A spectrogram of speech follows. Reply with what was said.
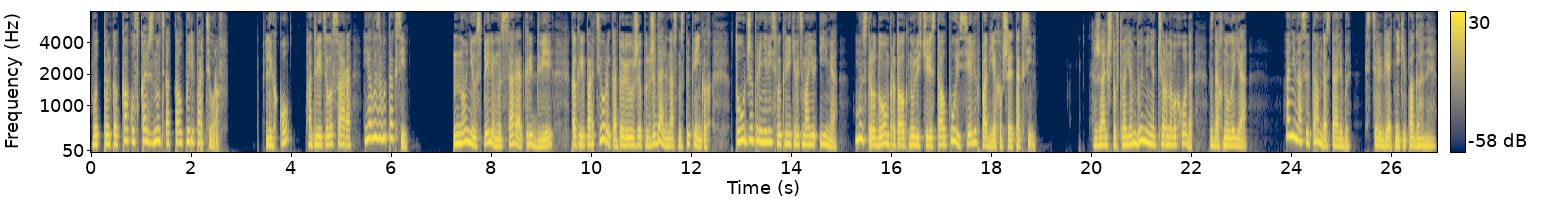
вот только как ускользнуть от толпы репортеров?» «Легко», — ответила Сара, — «я вызову такси». Но не успели мы с Сарой открыть дверь, как репортеры, которые уже поджидали нас на ступеньках, тут же принялись выкрикивать мое имя. Мы с трудом протолкнулись через толпу и сели в подъехавшее такси. «Жаль, что в твоем доме нет черного хода», — вздохнула я. «Они нас и там достали бы, стервятники поганые».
